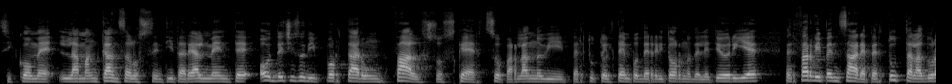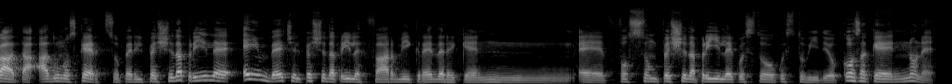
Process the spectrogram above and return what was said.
siccome la mancanza l'ho sentita realmente, ho deciso di portare un falso scherzo, parlandovi per tutto il tempo del ritorno delle teorie, per farvi pensare per tutta la durata ad uno scherzo per il pesce d'aprile e invece il pesce d'aprile farvi credere che mm, eh, fosse un pesce d'aprile questo, questo video, cosa che non è.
